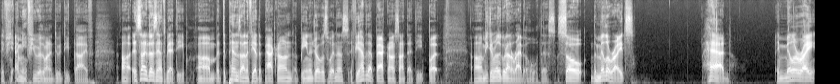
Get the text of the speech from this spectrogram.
if you, I mean, if you really want to do a deep dive, Uh, it's not. It doesn't have to be that deep. Um, it depends on if you have the background of being a Jehovah's Witness. If you have that background, it's not that deep. But um, you can really go down a rabbit hole with this. So the Millerites had a Millerite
